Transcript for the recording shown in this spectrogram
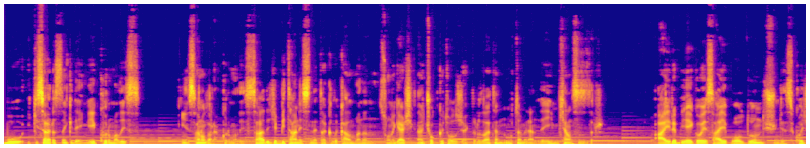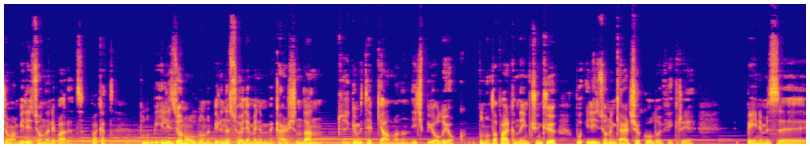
Bu ikisi arasındaki dengeyi kurmalıyız. İnsan olarak kurmalıyız. Sadece bir tanesinde takılı kalmanın sonu gerçekten çok kötü olacaktır. Zaten muhtemelen de imkansızdır. Ayrı bir egoya sahip olduğun düşüncesi kocaman bir illüzyondan ibaret. Fakat bunun bir illüzyon olduğunu birine söylemenin ve karşından düzgün bir tepki almanın hiçbir yolu yok. Bunun da farkındayım çünkü bu illüzyonun gerçek olduğu fikri beynimiz e,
